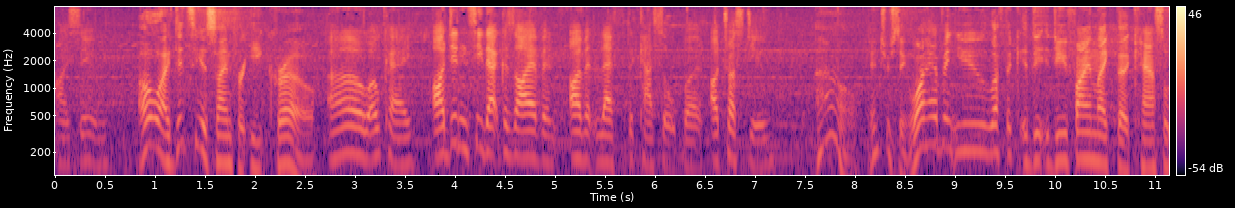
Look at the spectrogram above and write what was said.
I assume. Oh, I did see a sign for Eat Crow. Oh, okay. I didn't see that because I haven't, I haven't left the castle, but I trust you. Oh, interesting. Why haven't you left the? Do, do you find like the castle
